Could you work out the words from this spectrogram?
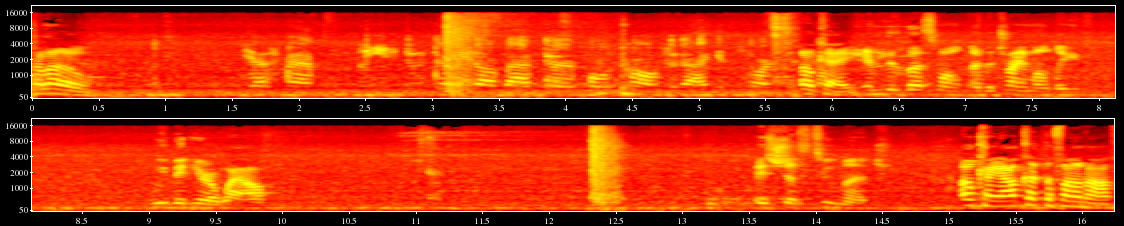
Hello? Yes, ma'am. Please do turn it off after a phone call so that I can start Okay, and the bus won't, uh, the train won't leave. We've been here a while. It's just too much. Okay, I'll cut the phone off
